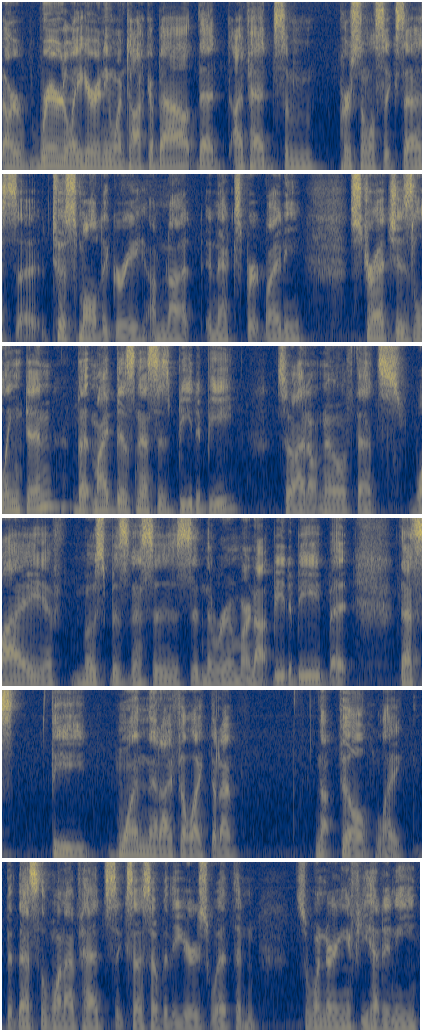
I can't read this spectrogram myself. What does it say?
or rarely hear anyone talk about that I've had some personal success uh, to a small degree. I'm not an expert by any stretch is LinkedIn, but my business is B2B. So I don't know if that's why if most businesses in the room are not B2B, but that's the one that I feel like that I've not feel like, but that's the one I've had success over the years with and so wondering if you had any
